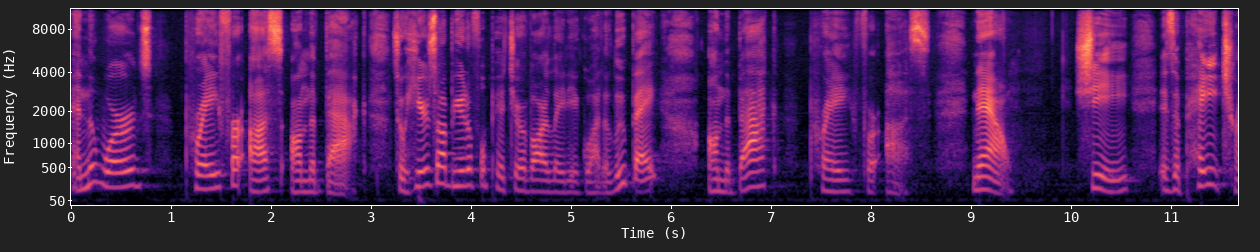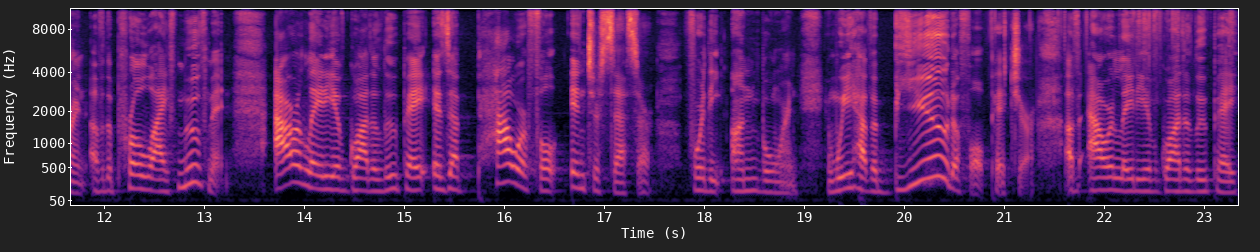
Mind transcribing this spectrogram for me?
and the words, pray for us on the back. So here's our beautiful picture of Our Lady of Guadalupe. On the back, pray for us. Now, she is a patron of the pro life movement. Our Lady of Guadalupe is a powerful intercessor for the unborn. And we have a beautiful picture of Our Lady of Guadalupe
